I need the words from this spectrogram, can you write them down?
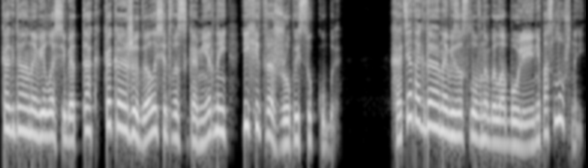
когда она вела себя так, как и ожидалось от высокомерной и хитрожопой суккубы. Хотя тогда она, безусловно, была более непослушной,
